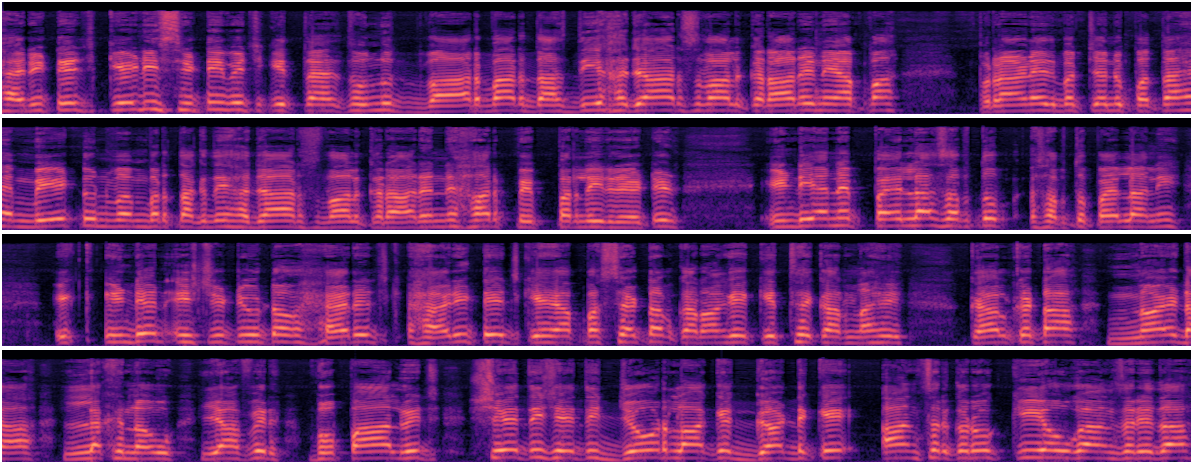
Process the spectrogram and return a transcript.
Heritage ਕਿਹੜੀ ਸਿਟੀ ਵਿੱਚ ਕੀਤਾ ਹੈ? ਤੁਹਾਨੂੰ ਬਾਰ-ਬਾਰ ਦੱਸਦੀ ਹਜ਼ਾਰ ਸਵਾਲ ਕਰਾ ਰਹੇ ਨੇ ਆਪਾਂ। ਪੁਰਾਣੇ ਬੱਚਿਆਂ ਨੂੰ ਪਤਾ ਹੈ ਮਈ ਟੂ ਨਵੰਬਰ ਤੱਕ ਦੇ ਹਜ਼ਾਰ ਸਵਾਲ ਕਰਾ ਰਹੇ ਨੇ, ਹਰ ਪੇਪਰ ਲਈ ਰਿਲੇਟਡ ਇੰਡੀਆ ਨੇ ਪਹਿਲਾ ਸਭ ਤੋਂ ਸਭ ਤੋਂ ਪਹਿਲਾਂ ਨਹੀਂ, ਇੱਕ ਇੰਡੀਅਨ ਇੰਸਟੀਚਿਊਟ ਆਫ ਹੈਰਿਜ ਹੈਰੀਟੇਜ ਕਿਹਾ, ਆਪਾਂ ਸੈਟਅਪ ਕਰਾਂਗੇ, ਕਿੱਥੇ ਕਰਨਾ ਹੈ ਕਲਕੱਤਾ ਨੋਇਡਾ, ਲਖਨਊ ਜਾਂ ਫਿਰ ਭੋਪਾਲ ਵਿੱਚ ਛੇਤੀ ਛੇਤੀ ਜ਼ੋਰ ਲਾ ਕੇ ਗੱਡ ਕੇ ਆਨਸਰ ਕਰੋ, ਕੀ ਹੋਊਗਾ ਆਨਸਰ ਇਹਦਾ?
